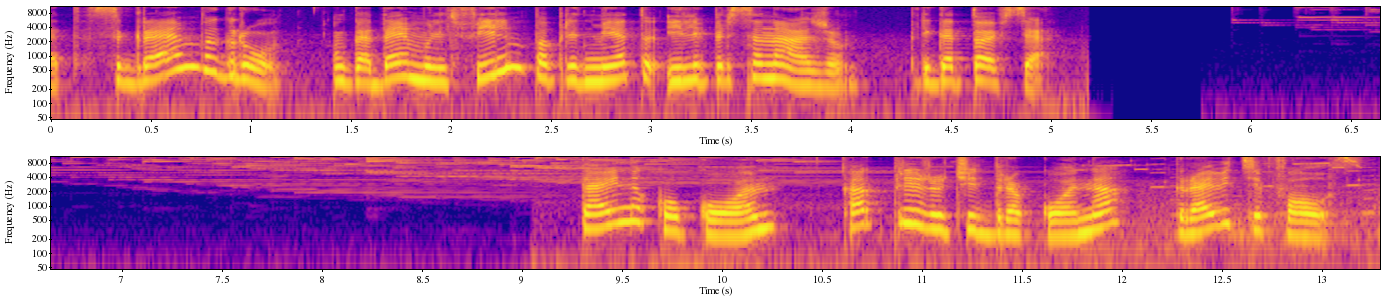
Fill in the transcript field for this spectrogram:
Привет! Сыграем в игру «Угадай мультфильм по предмету или персонажу». Приготовься! Тайна Коко, Как приручить дракона, Gravity Falls.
